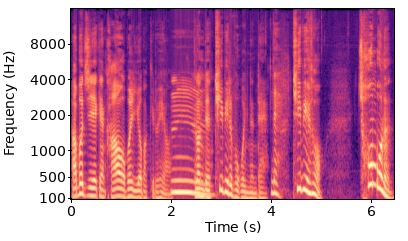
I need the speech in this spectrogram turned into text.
아버지의 그냥 가업을 이어받기로 해요. 음. 그런데 TV를 보고 있는데 네. TV에서 처음 보는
